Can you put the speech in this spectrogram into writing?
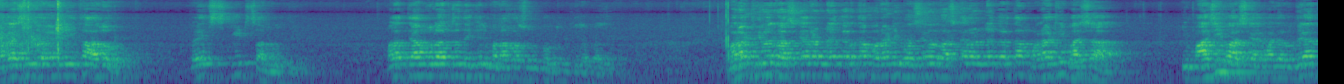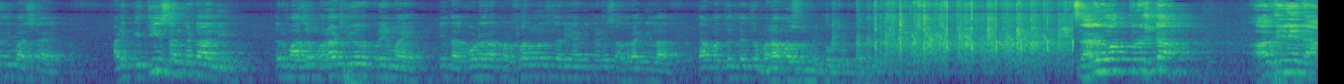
मगाशी ज्यावेळी मी इथं आलो तर एक स्किट चालू होती. मला त्या मुलांचं देखील मनापासून कौतुक केलं पाहिजे. मराठीवर राजकारण न करता मराठी भाषेवर राजकारण न करता मराठी भाषा ही माझी भाषा आहे माझ्या हृदयातली भाषा आहे. आणि कितीही संकट आली तर माझं मराठीवर प्रेम आहे हे दाखवणारा परफॉर्मन्स त्यांनी या ठिकाणी साजरा केला. त्याबद्दल त्यांचं मनापासून मी कौतुक करतो. सर्वोत्कृष्ट अभिनेता.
